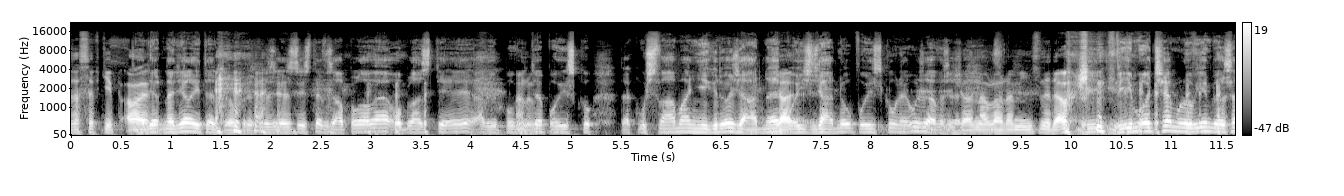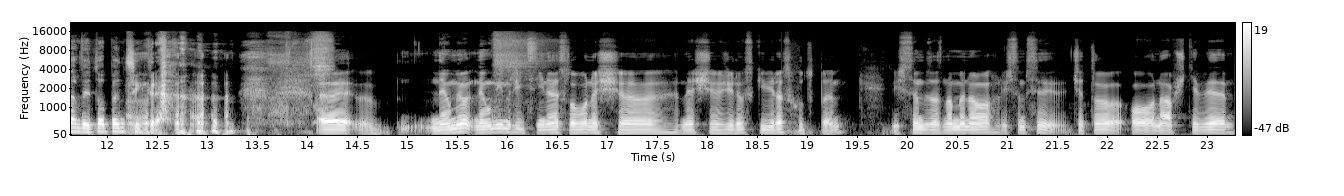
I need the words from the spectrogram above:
zase vtip, ale... Nedělejte to, protože jestli jste v záplavové oblasti a vypovíte ano. pojistku, tak už s váma nikdo žádné Ža... pojist, žádnou pojistku neuzavře. Žádná vláda mi nic nedá. Ví, vím, o čem mluvím, byl jsem vytopen třikrát. Eh, neumím, neumím říct jiné slovo než, eh, než židovský výraz chucpe, když jsem zaznamenal, když jsem si četl o návštěvě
